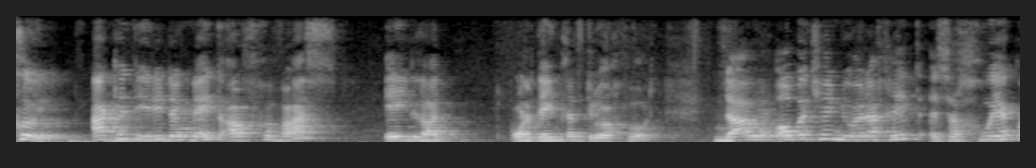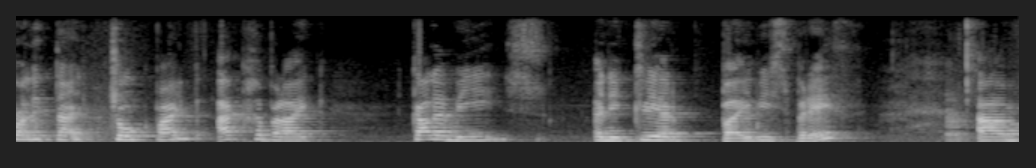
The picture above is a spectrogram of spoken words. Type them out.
Goed, ek het hierdie ding net afgewas en laat ordentlik droog word. Nou al wat jy nodig het is 'n goeie kwaliteit chalk paint. Ek gebruik Calamese in die kleur Baby's Breath. Um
